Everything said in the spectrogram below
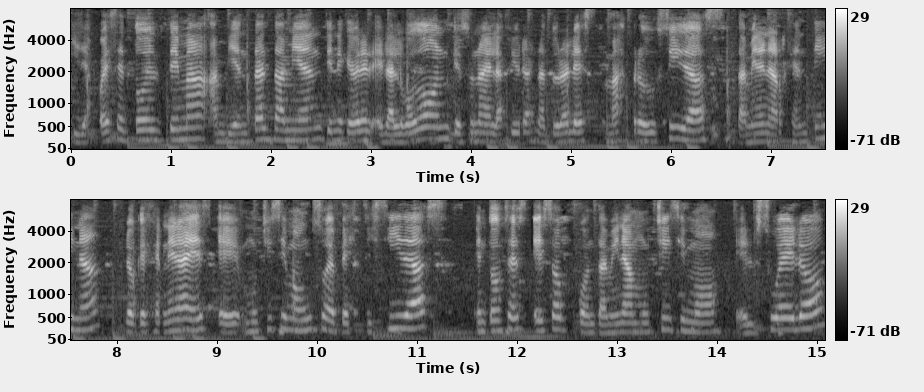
Y después de todo el tema ambiental también tiene que ver el algodón, que es una de las fibras naturales más producidas también en Argentina. Lo que genera es eh, muchísimo uso de pesticidas. Entonces eso contamina muchísimo el suelo,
